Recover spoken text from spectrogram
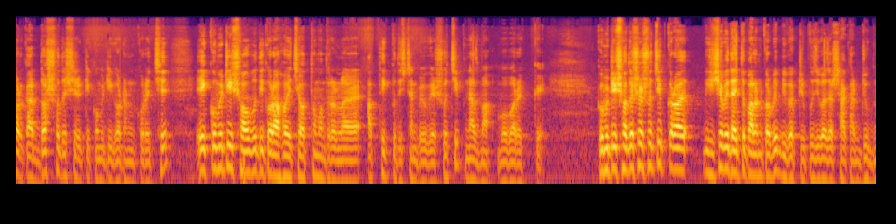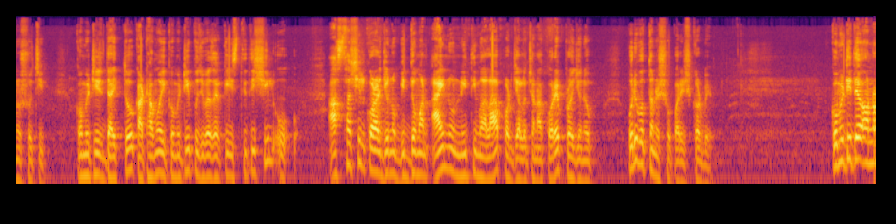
সরকার দশ সদস্যের একটি কমিটি গঠন করেছে। এই কমিটির সভাপতি করা হয়েছে অর্থ মন্ত্রণালয়ের আর্থিক প্রতিষ্ঠান বিভাগের সচিব নাজমা মোবারককে। কমিটির সদস্য সচিব করা হিসেবে দায়িত্ব পালন করবে বিভাগটির পুঁজিবাজার শাখার যুগ্ম সচিব। কমিটির দায়িত্ব কাঠামো এই কমিটি পুঁজিবাজারকে স্থিতিশীল ও আস্থাশীল করার জন্য বিদ্যমান আইন ও নীতিমালা পর্যালোচনা করে প্রয়োজনীয় পরিবর্তনের সুপারিশ করবে। কমিটিতে অন্য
